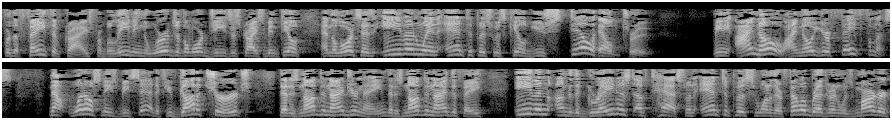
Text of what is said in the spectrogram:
for the faith of Christ, for believing the words of the Lord Jesus Christ had been killed. And the Lord says, even when Antipas was killed, you still held true. Meaning, I know, I know your faithfulness. Now, what else needs to be said? If you've got a church that has not denied your name, that has not denied the faith, even under the greatest of tests, when Antipas, one of their fellow brethren, was martyred,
